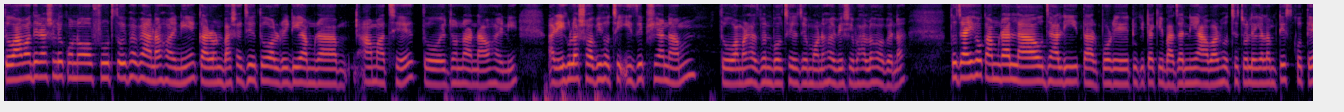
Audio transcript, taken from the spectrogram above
তো আমাদের আসলে কোনো ফ্রুটস ওইভাবে আনা হয়নি, কারণ বাসায় যেহেতু অলরেডি আমরা আম আছে, তো এর জন্য আর নেওয়া হয়নি। আর এগুলো সবই হচ্ছে ইজিপশিয়ান আম। তো আমার হাজব্যান্ড বলছে যে মনে হয় বেশি ভালো হবে না। তো যাই হোক, আমরা লাউ, জালি, তারপরে টুকিটাকি বাজার নিয়ে আবার হচ্ছে চলে গেলাম টেস্কোতে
